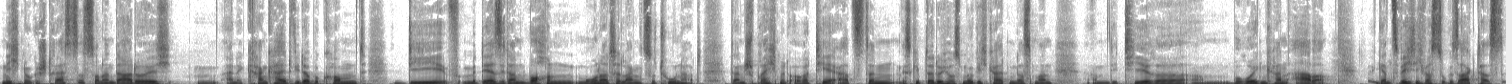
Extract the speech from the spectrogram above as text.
nicht nur gestresst ist, sondern dadurch hm, eine Krankheit wiederbekommt, die, mit der sie dann Wochen, Monate lang zu tun hat, dann sprecht mit eurer Tierärztin. Es gibt da durchaus Möglichkeiten, dass man ähm, die Tiere ähm, beruhigen kann. Aber ganz wichtig, was du gesagt hast,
